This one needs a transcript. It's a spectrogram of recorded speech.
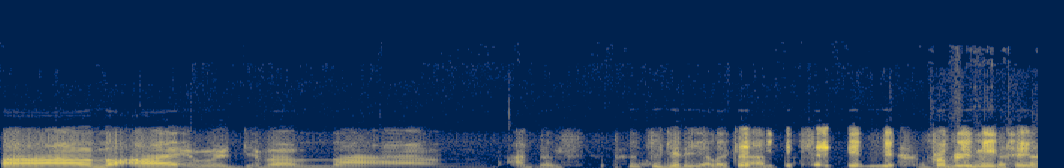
um, I would give him um, unders to get a yellow card. Probably me too.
